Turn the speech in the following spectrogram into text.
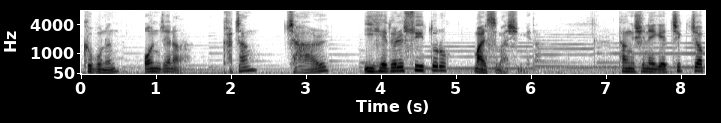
그분은 언제나 가장 잘 이해될 수 있도록 말씀하십니다. 당신에게 직접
